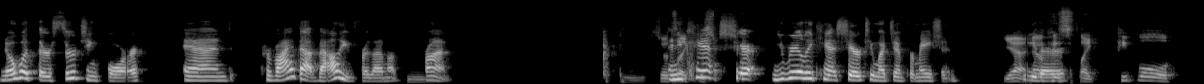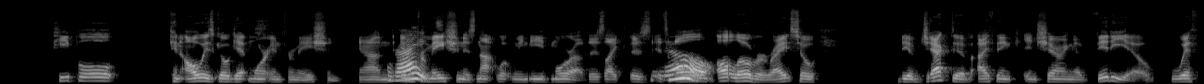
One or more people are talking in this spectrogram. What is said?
know what they're searching for, and provide that value for them up mm. front. Mm. So and you like can't this... share, you really can't share too much information. Yeah, because no, like people people can always go get more information and right. information is not what we need more of there's like there's it's no. all all over right so the objective i think in sharing a video with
